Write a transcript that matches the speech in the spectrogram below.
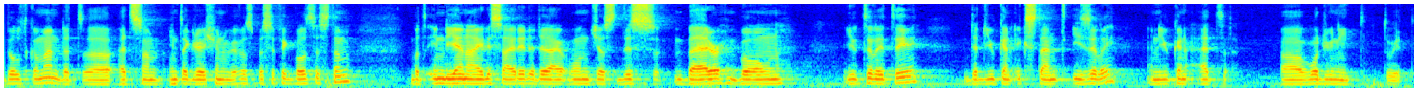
build command that uh, adds some integration with a specific build system. But in the end, I decided that I want just this bare bone utility that you can extend easily and you can add uh, what you need to it.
